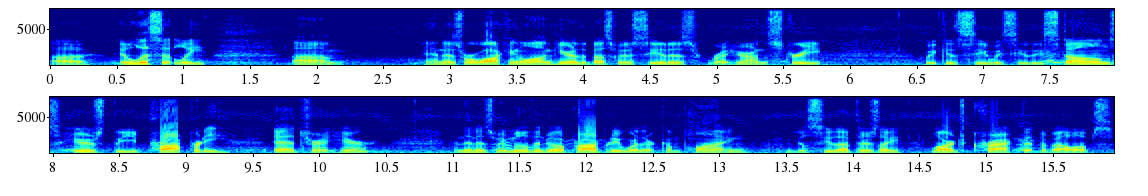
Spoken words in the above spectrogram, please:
uh, illicitly. Um, and as we're walking along here, the best way to see it is right here on the street. We can see, we see these stones. Here's the property edge right here. And then as we move into a property where they're complying, you'll see that there's a large crack that develops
